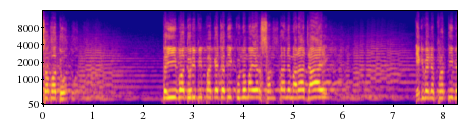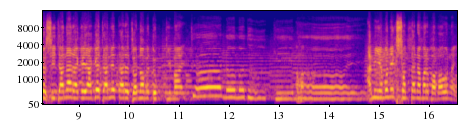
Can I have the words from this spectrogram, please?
সবদূত দৈব দুর্বিপাকে যদি কোনো মায়ের সন্তান মারা যায় দেখবেন প্রতিবেশী জানার আগে আগে জানে তার জনম দুঃখী মায়। জনম দুঃখী মায়। আমি এমন এক সন্তান আমার বাবাও নাই।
